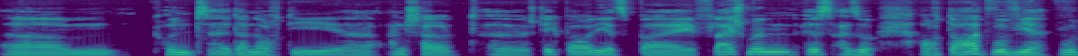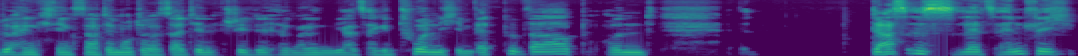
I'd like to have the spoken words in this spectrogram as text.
Ähm, und äh, dann noch die äh, Anstalt äh, Stegbauer, die jetzt bei Fleischmann ist. Also auch dort, wo wir, wo du eigentlich denkst nach dem Motto, seid ihr, steht ihr irgendwie als Agentur nicht im Wettbewerb und das ist letztendlich,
